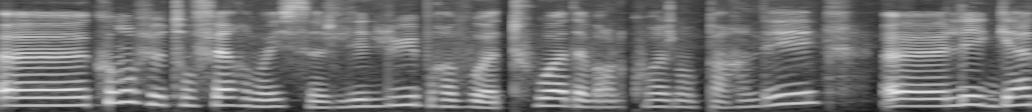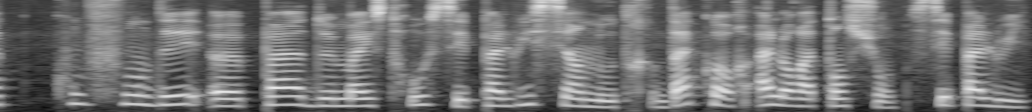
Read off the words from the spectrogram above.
Euh, Comment veut-on faire? Oui, ça je l'ai lu, bravo à toi d'avoir le courage d'en parler. Euh, les gars, confondez pas de Maestro, c'est pas lui, c'est un autre. D'accord, alors attention, c'est pas lui.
